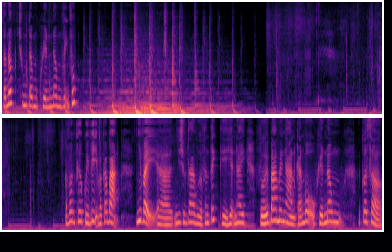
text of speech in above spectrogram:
Giám đốc Trung tâm Khuyến nông Vĩnh Phúc. Vâng thưa quý vị và các bạn, như vậy ờ, như chúng ta vừa phân tích thì hiện nay với 30.000 cán bộ khuyến nông cơ sở,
